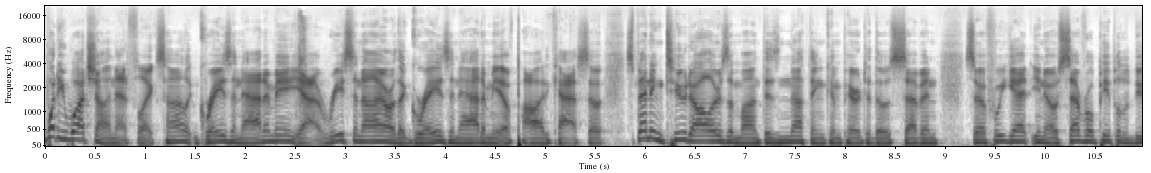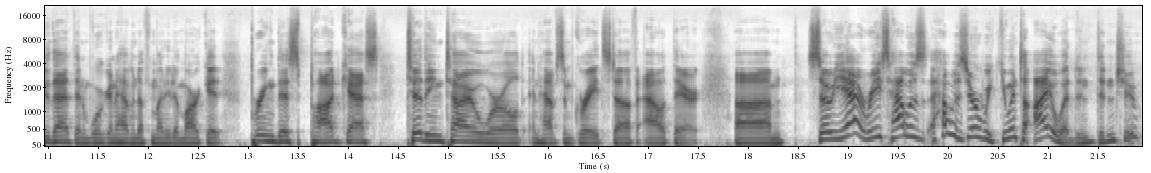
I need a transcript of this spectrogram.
what do you watch on Netflix, huh? Like Grey's Anatomy? Yeah, Reese and I are the Grey's Anatomy of podcasts. So spending two dollars a month is nothing compared to those seven. So if we get, you know, several people to do that, then we're gonna have enough money to market, bring this podcast to the entire world and have some great stuff out there. Um, so yeah, Reese, how was how was your week? You went to Iowa, didn't, didn't you?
